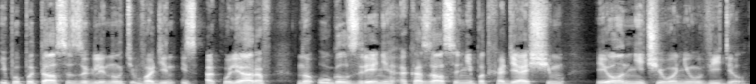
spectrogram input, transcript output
и попытался заглянуть в один из окуляров, но угол зрения оказался неподходящим, и он ничего не увидел.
